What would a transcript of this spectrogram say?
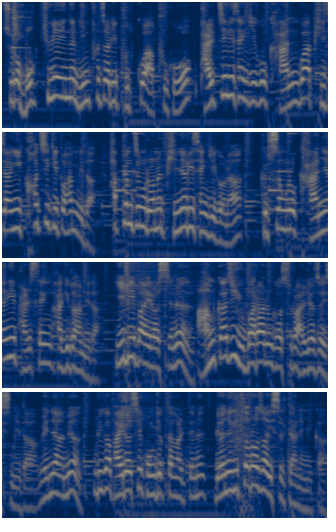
주로 목 뒤에 있는 림프절이 붓고 아프고 발진이 생기고 간과 비장이 커지기도 합니다. 합병증으로는 빈혈이 생기거나 급성으로 간염이 발생하기도 합니다. EB 바이러스는 암까지 유발하는 것으로 알려져 있습니다. 왜냐하면 우리가 바이 러스에 공격당할 때는 면역이 떨어져 있을 때 아닙니까?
